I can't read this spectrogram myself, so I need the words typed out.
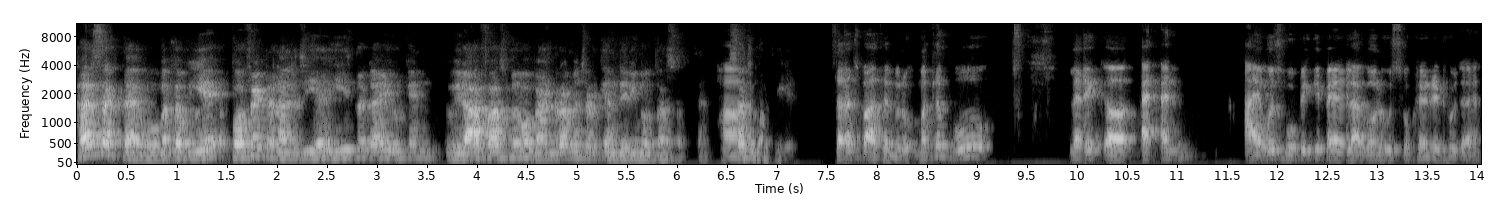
कर सकता है वो। मतलब ये परफेक्ट एनालिजी है। He is the guy who can Virar fast में वो बैंड्रा में चढ़ के अंधेरी में उतर सकता है। हाँ। सच बात है सच बात है ब्रो मतलब वो like and I was hoping कि पहला गोल उसको क्रेडिट हो जाए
